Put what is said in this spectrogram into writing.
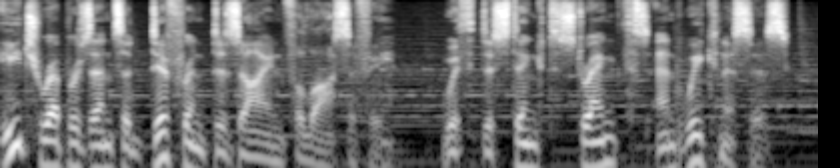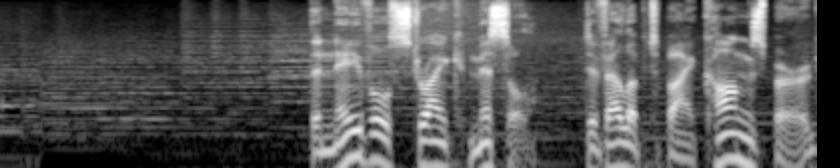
Each represents a different design philosophy, with distinct strengths and weaknesses. The Naval Strike Missile, developed by Kongsberg,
